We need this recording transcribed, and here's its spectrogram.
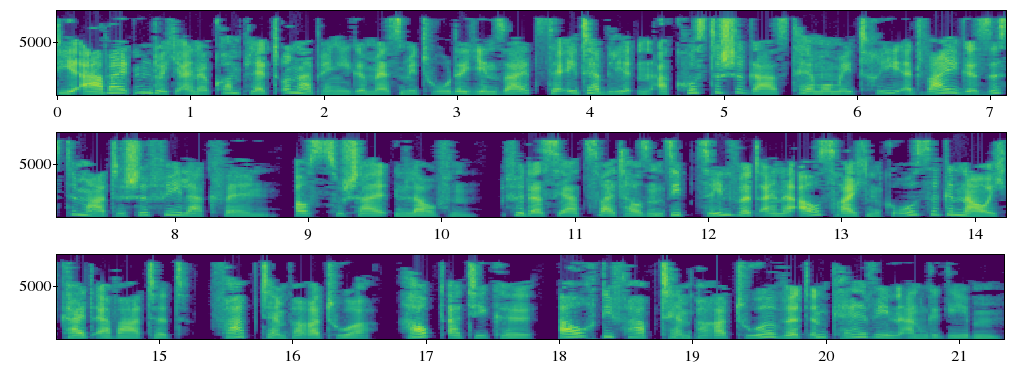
die Arbeiten durch eine komplett unabhängige Messmethode jenseits der etablierten akustische Gasthermometrie etwaige systematische Fehlerquellen auszuschalten laufen. Für das Jahr 2017 wird eine ausreichend große Genauigkeit erwartet. Farbtemperatur Hauptartikel Auch die Farbtemperatur wird in Kelvin angegeben.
